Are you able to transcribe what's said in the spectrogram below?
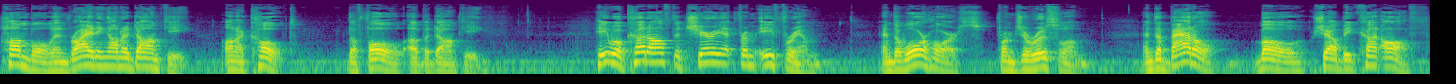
humble and riding on a donkey, on a colt, the foal of a donkey. He will cut off the chariot from Ephraim, and the war horse from Jerusalem, and the battle bow shall be cut off,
